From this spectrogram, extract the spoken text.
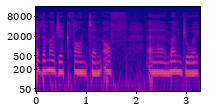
The Magic Fountain of Montjuïc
